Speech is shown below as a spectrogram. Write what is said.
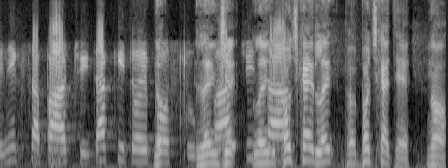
Nech sa páči, takýto je No, postup. lenže, Páči len, sa? počkaj, len, po, počkajte, no,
